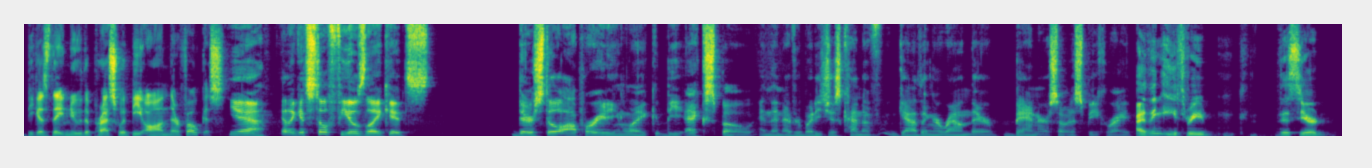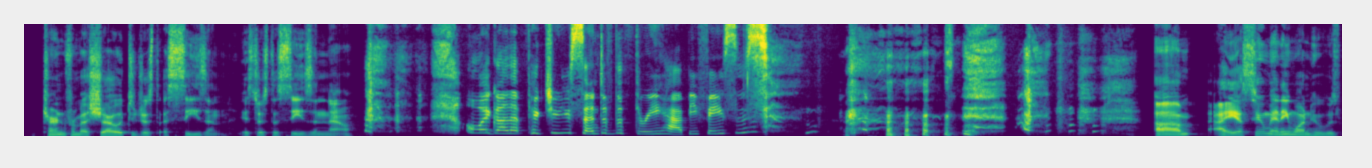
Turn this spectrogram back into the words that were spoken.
because they knew the press would be on their focus. Yeah, like it still feels like it's they're still operating like the expo, and then everybody's just kind of gathering around their banner, so to speak, right? I think E3 this year turned from a show to just a season. It's just a season now. Oh my god, that picture you sent of the three happy faces. Um, I assume anyone who was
